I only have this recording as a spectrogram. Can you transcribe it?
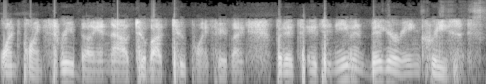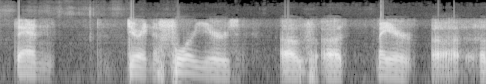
1.3 billion now to about 2.3 billion. But it's it's an even bigger increase than during the four years of uh, Mayor uh,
